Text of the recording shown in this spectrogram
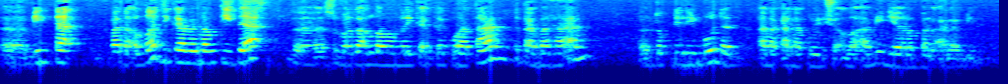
uh, minta kepada Allah jika memang tidak uh, semoga Allah memberikan kekuatan, ketabahan untuk dirimu dan anak-anakmu insyaallah amin ya rabbal alamin.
